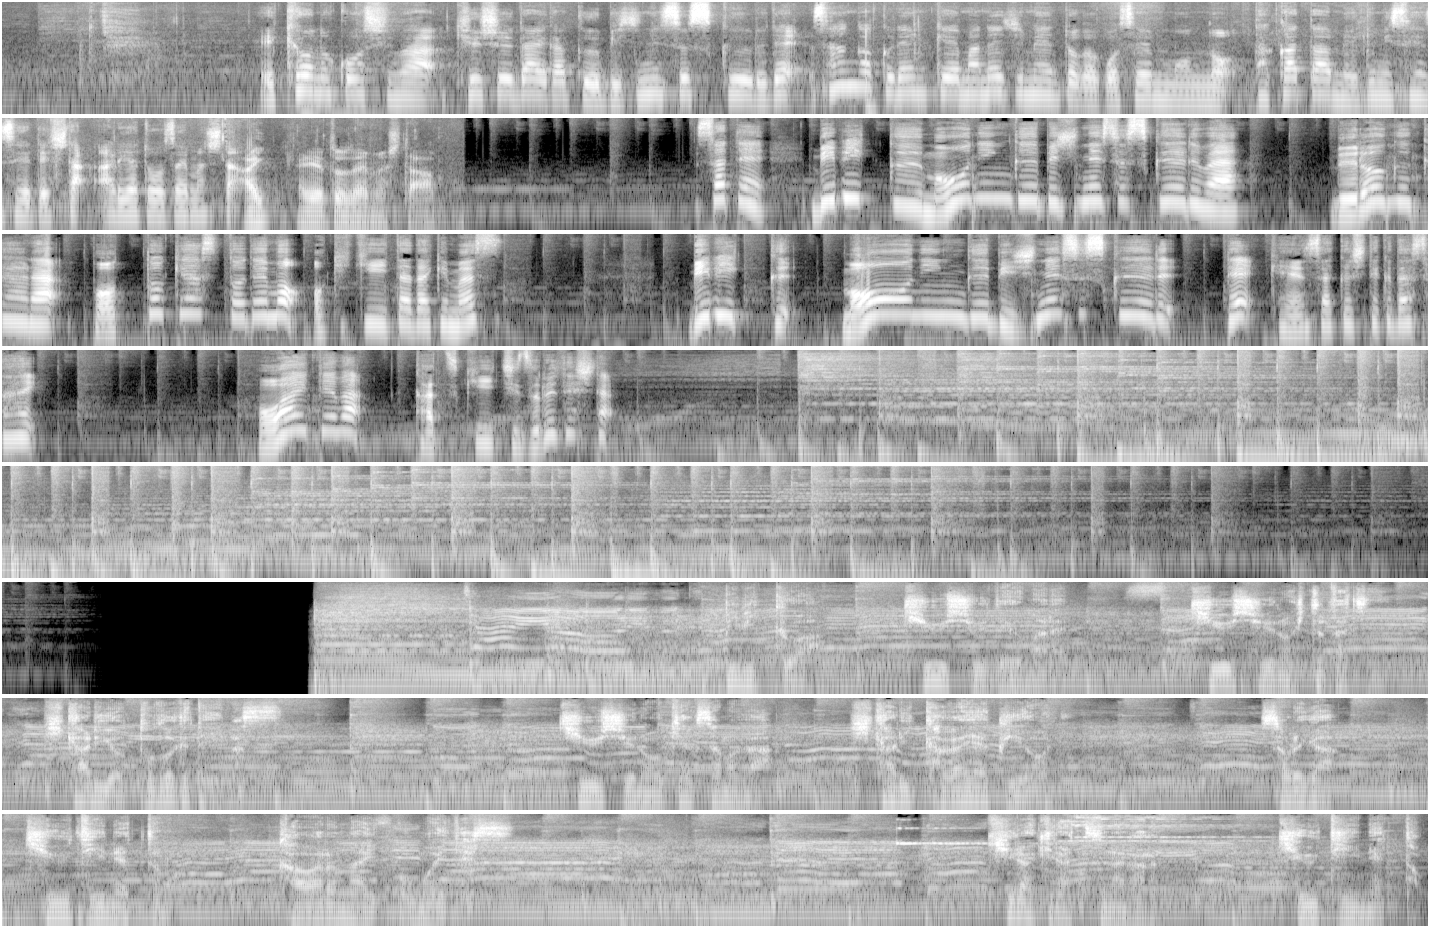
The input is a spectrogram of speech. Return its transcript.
え今日の講師は九州大学ビジネススクールで産学連携マネジメントがご専門の高田恵先生でした。ありがとうございました。はいありがとうございました。さてビビックモーニングビジネススクールはブログからポッドキャストでもお聞きいただけます。ビビックモーニングビジネススクールで検索してくださいお相手は勝木千鶴でした。BBIQ は九州で生まれ九州の人たちに光を届けています。九州のお客様が光り輝くように。それが QTnet の変わらない思いです。キラキラつながる QTnet。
